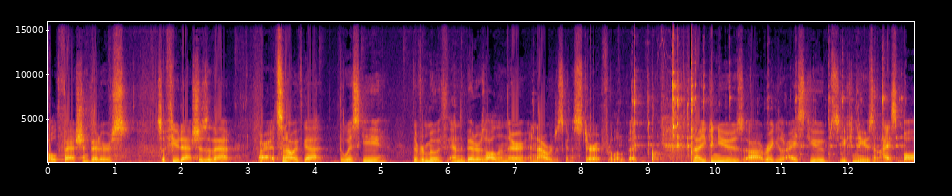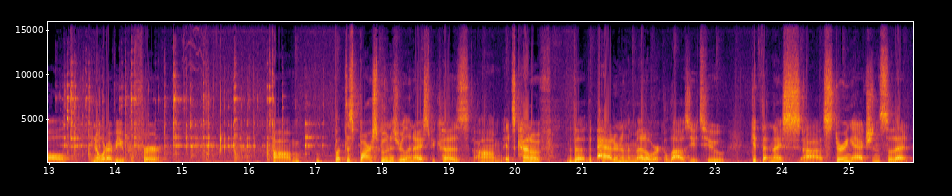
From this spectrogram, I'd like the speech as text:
old-fashioned bitters. So a few dashes of that. All right, so now we've got the whiskey, the vermouth, and the bitters all in there, and now we're just gonna stir it for a little bit. Now you can use uh, regular ice cubes, you can use an ice ball, you know, whatever you prefer. Um, but this bar spoon is really nice because um, it's kind of, the, the pattern in the metalwork allows you to get that nice uh, stirring action so that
